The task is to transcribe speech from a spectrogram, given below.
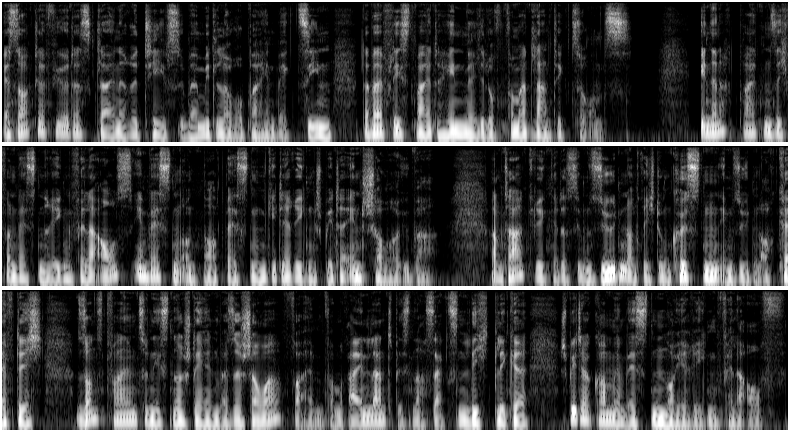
Es sorgt dafür, dass kleinere Tiefs über Mitteleuropa hinwegziehen. Dabei fließt weiterhin milde Luft vom Atlantik zu uns. In der Nacht breiten sich von Westen Regenfälle aus, im Westen und Nordwesten geht der Regen später in Schauer über. Am Tag regnet es im Süden und Richtung Küsten, im Süden auch kräftig, sonst fallen zunächst nur stellenweise Schauer, vor allem vom Rheinland bis nach Sachsen Lichtblicke, später kommen im Westen neue Regenfälle auf.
